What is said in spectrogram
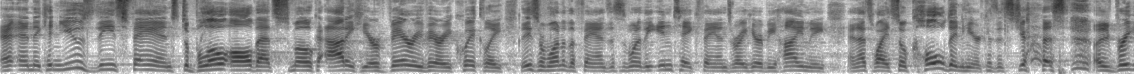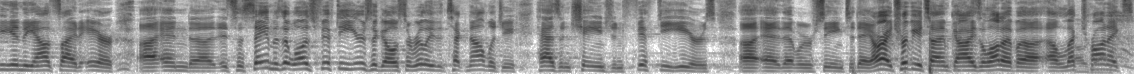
And, they can use these fans to blow all that smoke out of here very, very quickly. These are one of the fans. This is one of the intake fans right here behind me, and that's why it's so cold in here because it's just bringing in the outside air. Uh, and uh, it's the same as it was 50 years ago. So really, the technology hasn't changed in 50 years uh, that we're seeing today. All right, trivia time, guys. A lot of uh, electronics.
